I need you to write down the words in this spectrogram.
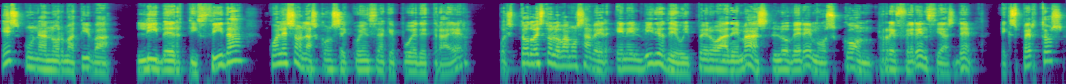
¿es una normativa liberticida? ¿Cuáles son las consecuencias que puede traer? Pues todo esto lo vamos a ver en el vídeo de hoy, pero además lo veremos con referencias de expertos,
